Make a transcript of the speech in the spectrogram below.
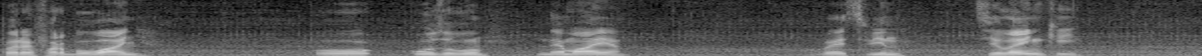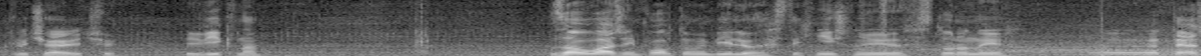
перефарбувань по кузову немає. Весь він ціленький, включаючи вікна. Зауважень по автомобілю з технічної сторони теж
